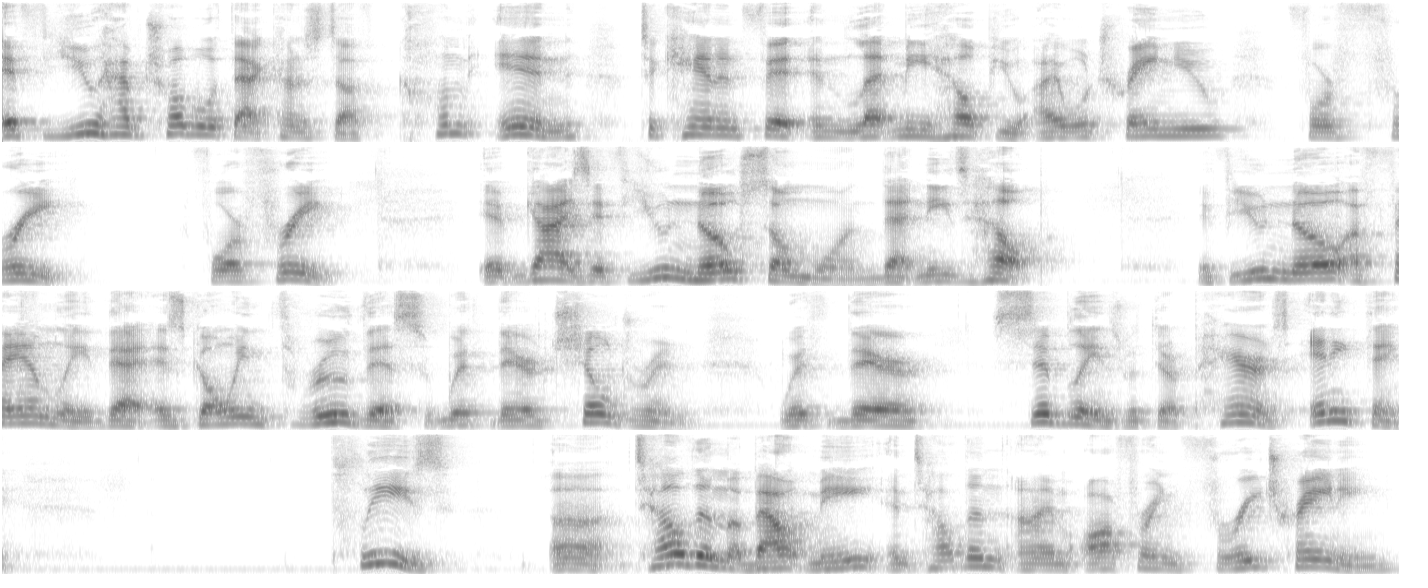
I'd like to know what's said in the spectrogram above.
if you have trouble with that kind of stuff, come in to Cannon Fit and let me help you. I will train you for free. For free. If, guys, if you know someone that needs help, if you know a family that is going through this with their children, with their siblings, with their parents, anything, please uh, tell them about me and tell them I'm offering free training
